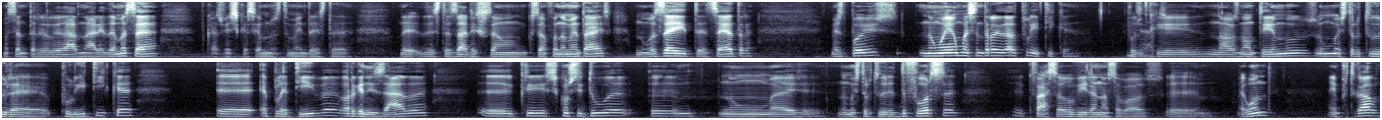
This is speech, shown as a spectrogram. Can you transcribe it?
uma centralidade na área da maçã, porque às vezes esquecemos também desta, destas áreas que são, que são fundamentais, no azeite, etc. Mas depois não é uma centralidade política, porque Exato. nós não temos uma estrutura política uh, apelativa, organizada, uh, que se constitua. Uh, numa, numa estrutura de força eh, que faça ouvir a nossa voz. Uh, aonde? Em Portugal?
